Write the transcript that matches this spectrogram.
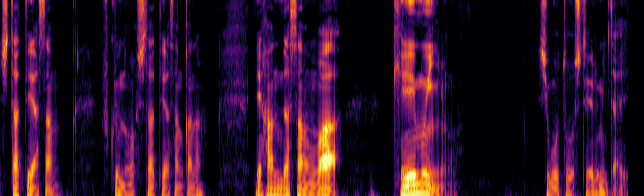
仕立て屋さん？服の仕立て屋さんかな？で半田さんは刑務員を仕事をしているみたい。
